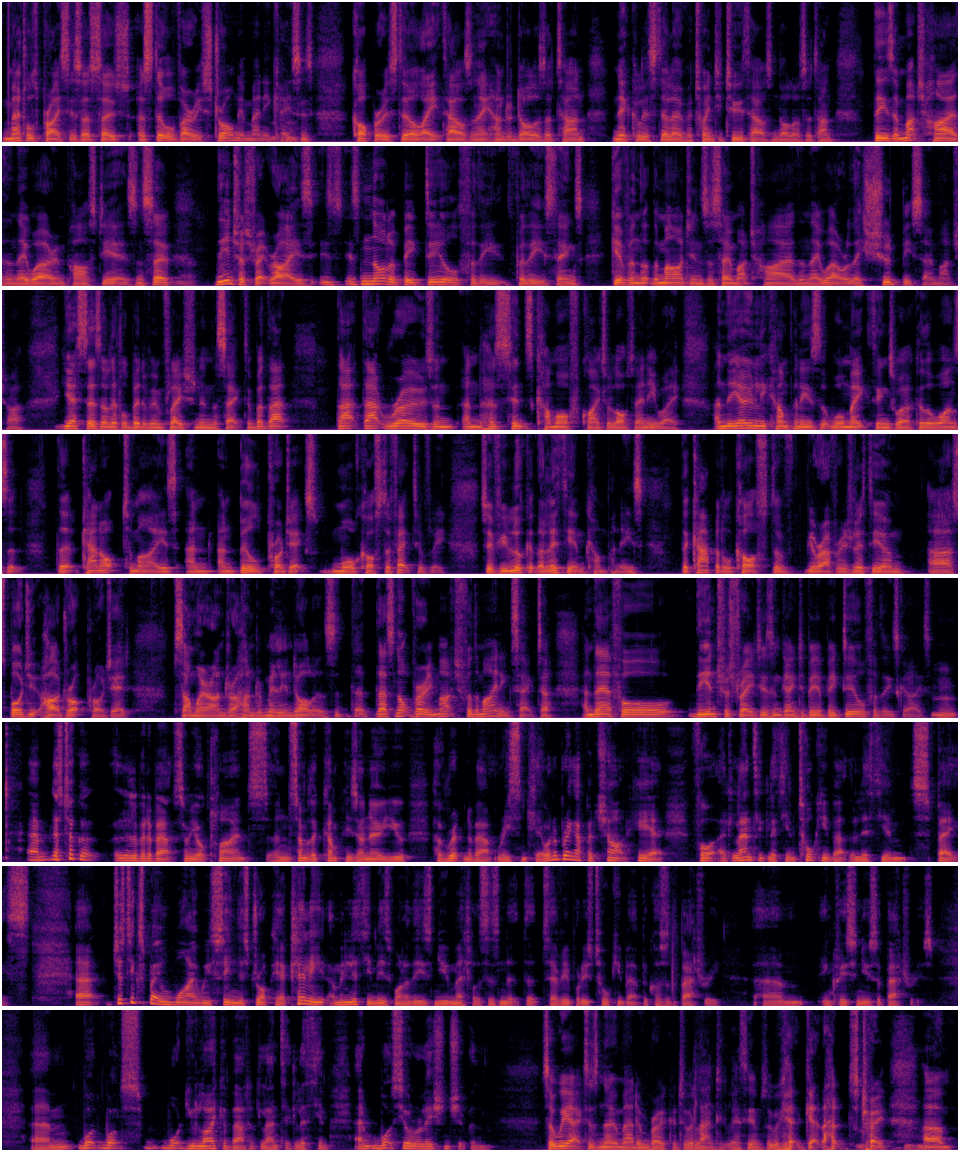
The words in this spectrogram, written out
metals prices are so are still very strong in many mm-hmm. cases. Mm-hmm. Copper is still eight thousand eight hundred dollars a ton. Nickel is still over twenty two thousand dollars a ton. These are much higher than they were in past years, and so yeah. the interest rate rise is, is not a big deal for the for these things, given that the margins are so much higher than they were, or they should be so much higher. Yes, there's a little bit of inflation in the sector, but that that, that rose and, and has since come off quite a lot anyway. And the only companies that will make things work are the ones that, that can optimize and, and build projects more cost effectively. So if you look at the lithium companies, the capital cost of your average lithium uh, hard rock project somewhere under $100 million. That, that's not very much for the mining sector, and therefore the interest rate isn't going to be a big deal for these guys. Mm. Um, let's talk a, a, little bit about some of your clients and some of the companies I know you have written about recently. I want to bring up a chart here for Atlantic Lithium, talking about the lithium space. Uh, just explain why we've seen this drop here. Clearly, I mean, lithium is one of these new metals, isn't it, that everybody's talking about because of the battery um, increase in use of batteries. Um, what, what's what do you like about Atlantic Lithium, and what's your relationship with them? So we act as nomad and broker to Atlantic Lithium, so we get, get that straight. Mm-hmm. Um,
